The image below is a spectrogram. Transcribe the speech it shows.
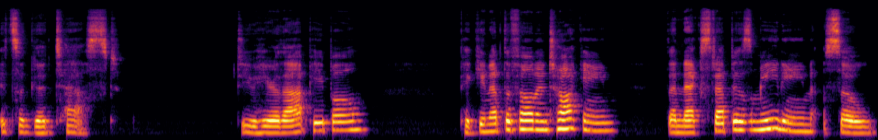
It's a good test. Do you hear that, people? Picking up the phone and talking. The next step is meeting. So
